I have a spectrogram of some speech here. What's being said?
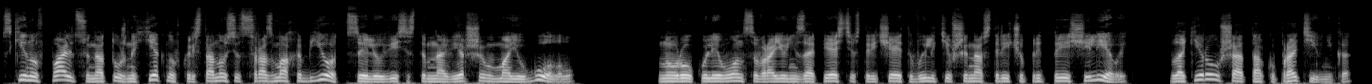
Скинув пальцу и натужно хекнув, крестоносец с размаха бьет, целью увесистым навершием в мою голову. Но руку Ливонца в районе запястья встречает вылетевший навстречу предплечье левой, блокировавший атаку противника.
